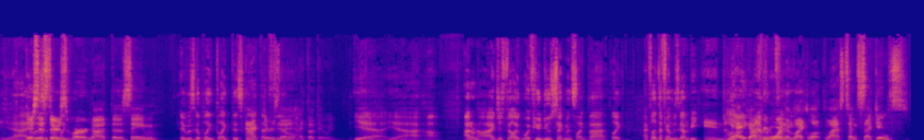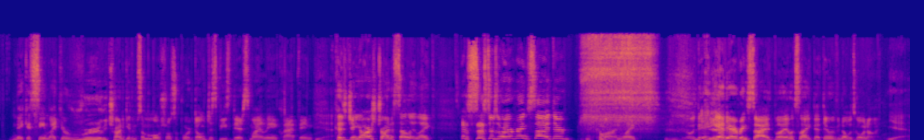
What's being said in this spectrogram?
Yeah, their sisters complete- were not the same It was complete like disconnect. actors I I thought they would. yeah, yeah. I, I, I don't know. I just feel like well, if you do segments like that, like I feel like the family's got to be in. Yeah, you gotta pre-warn them. Like, look, last ten seconds, make it seem like you're really trying to give him some emotional support. Don't just be there smiling and clapping. Yeah. Because Jr's trying to sell it like his sisters are at ringside. They're come on, like, they- yeah. Yeah. they're at ringside, but it looks like that they don't even know what's going on. Yeah,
